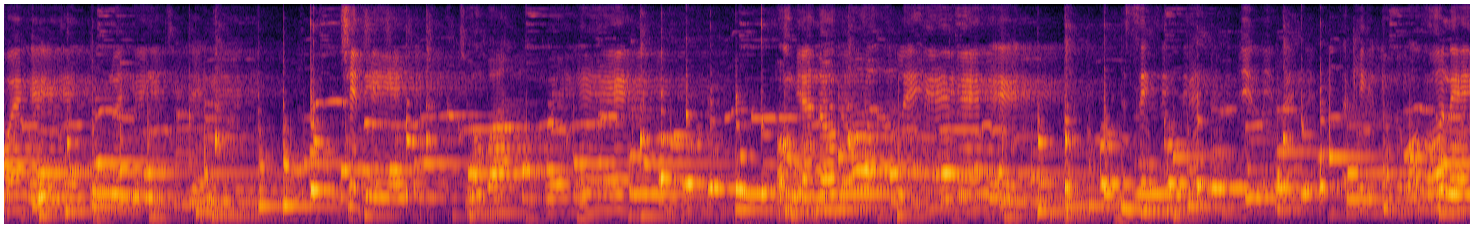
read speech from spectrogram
အခွဲလွှဲချစ်တယ်ချစ်တယ်အကျိုးပါခွဲမုံပြန်တော့လေအစင်တွေပြည့်နေတယ်တခင်လူသဘောနဲ့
